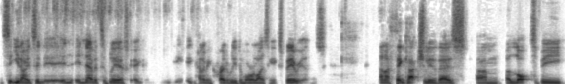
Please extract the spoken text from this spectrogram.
it's, you know it's in, in, inevitably a, a, kind of incredibly demoralizing experience. And I think actually there's um, a lot to be.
